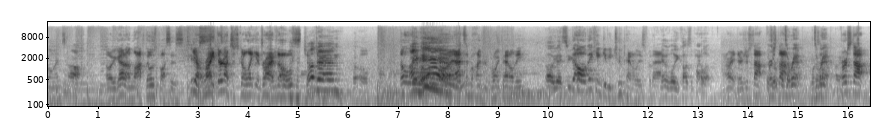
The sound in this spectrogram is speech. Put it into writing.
points. Oh, Oh, you gotta unlock those buses. Yeah, right. They're not just gonna let you drive those. children! Uh-oh. Oh, I'm boy, here! That's a 100 point penalty. Oh, yeah, see. Oh, they can't give you two penalties for that. Yeah, well, you caused the pileup. All right, there's your stop. It's First a, stop. it's a ramp. It's a ramp. Okay. First stop.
